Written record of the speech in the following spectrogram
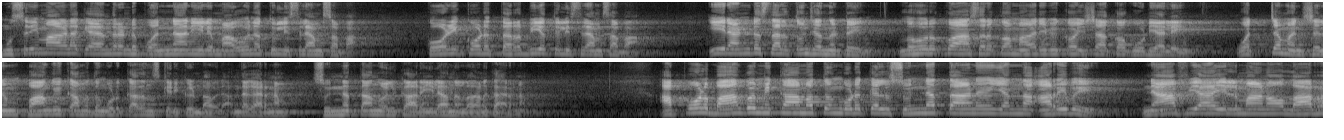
മുസ്ലിമാകളുടെ കേന്ദ്രമുണ്ട് പൊന്നാനിയിൽ മൗനത്തുൽ ഇസ്ലാം സഭ കോഴിക്കോട് തെർബിയത്തുൽ ഇസ്ലാം സഭ. ഈ രണ്ട് സ്ഥലത്തും ചെന്നിട്ട് ലുഹുറുക്കോ ആസറുക്കോ മഹരിബിക്കോ ഇഷാക്കോ കൂടിയാലേ ഒറ്റ മനുഷ്യനും ബാങ്കു ഇക്കാമത്തും കൊടുക്കാതെ നിസ്കരിക്കുന്നുണ്ടാവില്ല. എന്താ കാരണം? സുന്നത്താന്ന് ഒൽക്ക അറിയില്ല എന്നുള്ളതാണ് കാരണം. അപ്പോൾ ബാങ്കുമിക്കാമത്തും കൊടുക്കൽ സുന്നത്താണ് എന്ന അറിവ് നാഫിയ ഇൽമാണോ ലാറ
